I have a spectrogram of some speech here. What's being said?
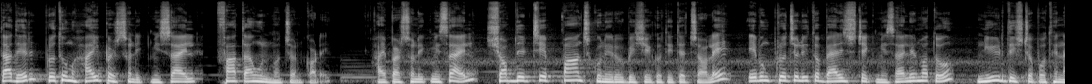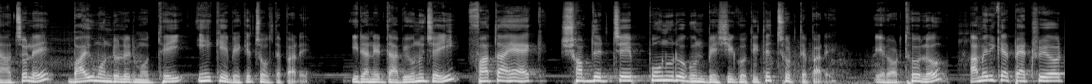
তাদের প্রথম হাইপারসনিক মিসাইল ফাতা উন্মোচন করে। হাইপারসনিক মিসাইল শব্দের চেয়ে পাঁচ গুণেরও বেশি গতিতে চলে এবং প্রচলিত ব্যালিস্টিক মিসাইলের মতো নির্দিষ্ট পথে না চলে বায়ুমণ্ডলের মধ্যেই এঁকে বেঁকে চলতে পারে। ইরানের দাবি অনুযায়ী ফাতা এক শব্দের চেয়ে পনেরো গুণ বেশি গতিতে ছুটতে পারে। এর অর্থ হল, আমেরিকার প্যাট্রিয়ট,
